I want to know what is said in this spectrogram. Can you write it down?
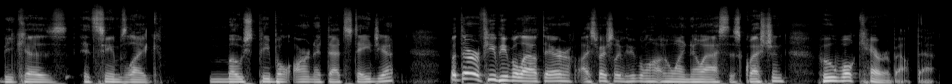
because it seems like most people aren't at that stage yet. But there are a few people out there, especially the people who I know ask this question, who will care about that.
